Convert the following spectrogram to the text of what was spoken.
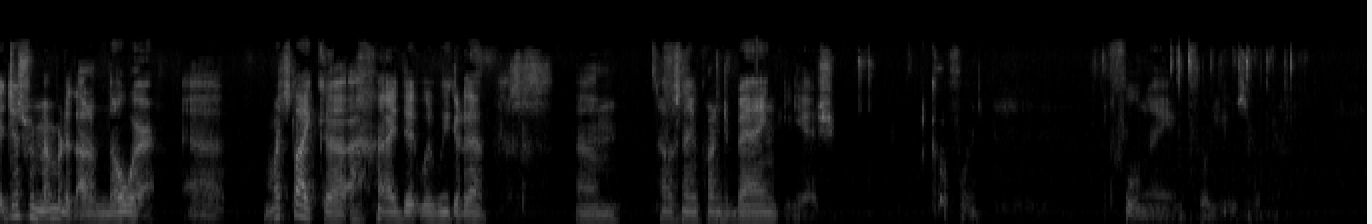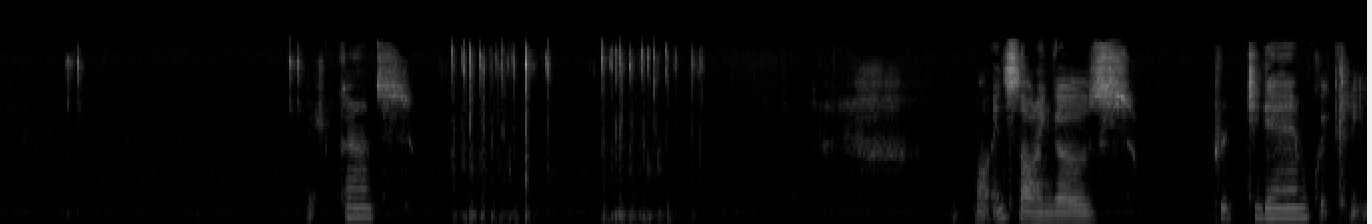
I just remembered it out of nowhere uh, much like uh, I did with Weaker Than. Um, house name Crunchbang yeah should go for it. Full name for the user. User accounts Well, installing goes pretty damn quickly.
